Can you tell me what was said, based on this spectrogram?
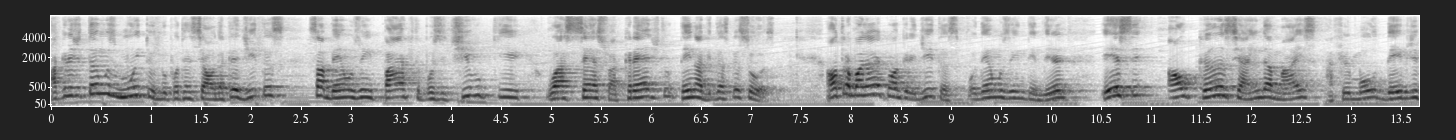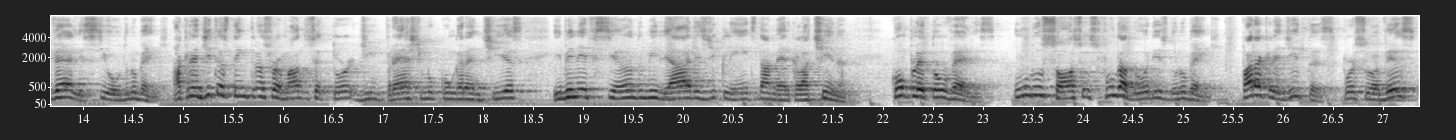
Acreditamos muito no potencial da Creditas, sabemos o impacto positivo que o acesso a crédito tem na vida das pessoas. Ao trabalhar com Acreditas, podemos entender esse alcance ainda mais, afirmou David Vélez, CEO do Nubank. Acreditas tem transformado o setor de empréstimo com garantias e beneficiando milhares de clientes da América Latina. Completou Vélez, um dos sócios fundadores do Nubank. Para Acreditas, por sua vez,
